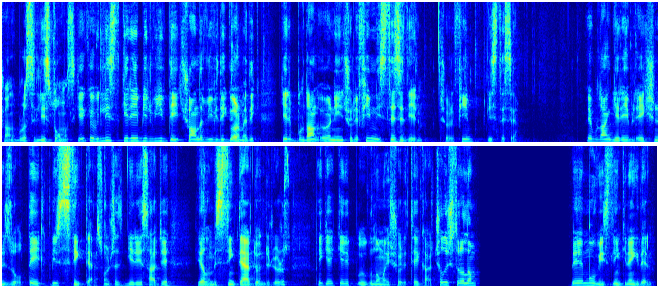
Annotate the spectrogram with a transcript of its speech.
Şu anda burası list olması gerekiyor ve list geriye bir view değil. Şu anda view'i de görmedik. Gelip buradan örneğin şöyle film listesi diyelim. Şöyle film listesi. Ve buradan geriye bir action result değil bir string değer. Sonuçta geriye sadece yalın bir string değer döndürüyoruz. Peki gelip uygulamayı şöyle tekrar çalıştıralım. Ve movies linkine gidelim.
